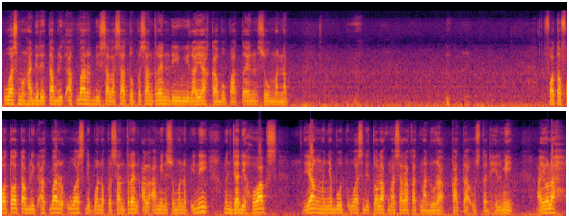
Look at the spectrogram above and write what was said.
UAS menghadiri tablik akbar di salah satu pesantren di wilayah Kabupaten Sumeneb. Foto-foto tablik akbar UAS di Pondok Pesantren Al-Amin Sumeneb ini menjadi hoaks yang menyebut UAS ditolak masyarakat Madura, kata Ustadz Hilmi. Ayolah,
